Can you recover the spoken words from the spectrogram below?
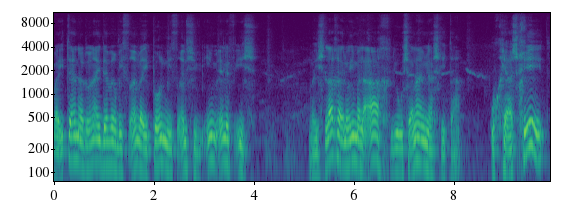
ויתן אדוני דבר בישראל ויפול מישראל שבעים אלף איש וישלח האלוהים מלאך לירושלים להשחיתה וכהשחית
